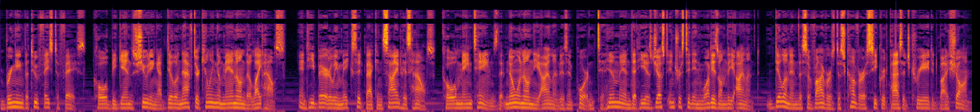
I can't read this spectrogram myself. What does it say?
bringing the two face to face. Cole begins shooting at Dylan after killing a man on the lighthouse, and he barely makes it back inside his house. Cole maintains that no one on the island is important to him and that he is just interested in what is on the island. Dylan and the survivors discover a secret passage created by Sean.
